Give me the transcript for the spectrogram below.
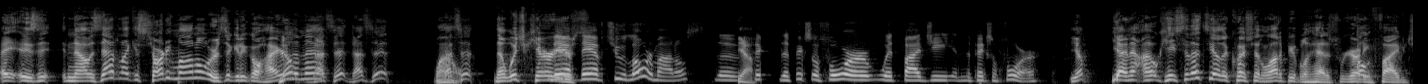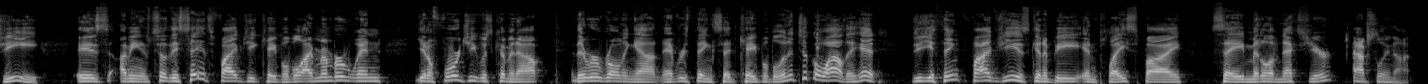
uh, is it now? Is that like a starting model, or is it going to go higher no, than that? that's it. That's it. Wow. That's it. Now, which They carriers? have they have two lower models, the Yeah. The Pixel 4 with 5G and the Pixel 4. Yep. Yeah. Now, okay. So that's the other question a lot of people had is regarding Oh. 5G. Is I mean, so they say it's 5G capable. I remember when you know 4G was coming out, they were rolling out, and everything said capable, and it took a while to hit. Do you think 5G is going to be in place by say middle of next year? Absolutely not.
